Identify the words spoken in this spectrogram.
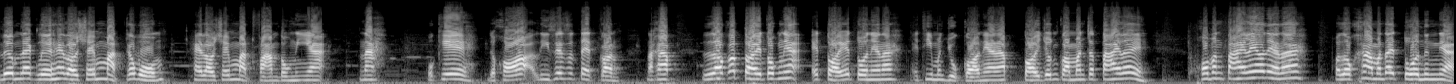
เริ่มแรกเลยให้เราใช้หมัดครับผม ให้เราใช้หมัดฟาร์มตรงนี้นะโอเค เดี๋ยวขอรีเซ็ตสเตตก่อนนะครับเราก็ต่อยตรงเนี้ยไอ้ต่อยไอ้ตัวเนี้ยนะไอ้ที่มันอยู่ก่อนเนี้ยนะครับต่อยจนกว่ามันจะตายเลย พอมันตายแล้วเนี่ยนะพอเราฆ่ามันได้ตัวหนึ่งเนี่ย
